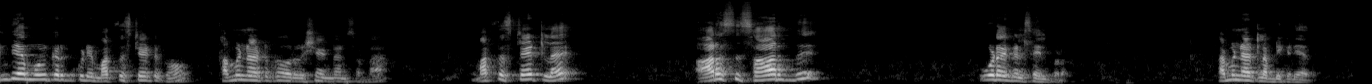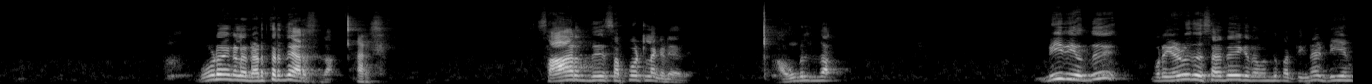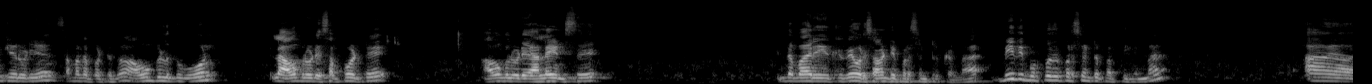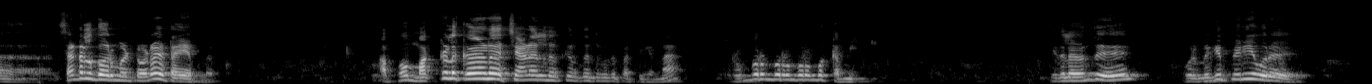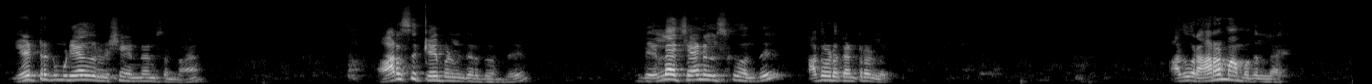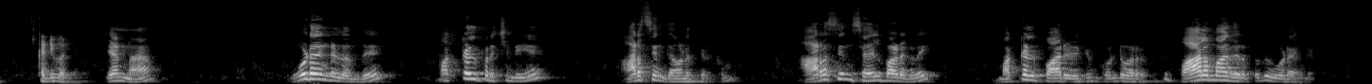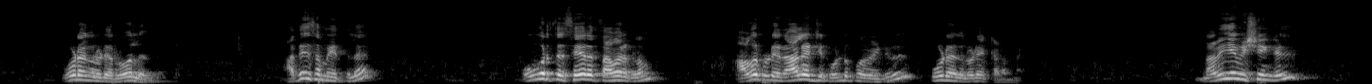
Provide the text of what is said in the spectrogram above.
இந்தியா முழுக்க இருக்கக்கூடிய மற்ற ஸ்டேட்டுக்கும் தமிழ்நாட்டுக்கும் ஒரு விஷயம் என்னன்னு சொன்னால் மற்ற ஸ்டேட்டில் அரசு சார்ந்து ஊடகங்கள் செயல்படும். தமிழ்நாட்டில் அப்படி கிடையாது. ஊடகங்களை நடத்துறதே அரசு தான் அரசு. சார்ந்து சப்போர்ட்லாம் கிடையாது. அவங்களுக்கு தான் மீதி வந்து ஒரு எழுபது சதவிகிதம் வந்து பார்த்தீங்கன்னா டிஎம்கேனுடைய சம்மந்தப்பட்டதும் அவங்களது ஓன் இல்லை அவங்களுடைய சப்போர்ட்டு அவங்களுடைய அலையன்ஸு இந்த மாதிரி இருக்கிறதே ஒரு செவன்ட்டி பர்சன்ட் இருக்குன்னா மீதி முப்பது பர்சன்ட் பார்த்தீங்கன்னா சென்ட்ரல் கவர்மெண்ட்டோட டைப்பில் இருக்கும். அப்போது மக்களுக்கான சேனல் இருக்கிறதுன்றது பார்த்தீங்கன்னா ரொம்ப ரொம்ப ரொம்ப ரொம்ப கம்மி. இதில் வந்து ஒரு மிகப்பெரிய ஒரு ஏற்றுக்க முடியாத ஒரு விஷயம் என்னன்னு சொன்னால் அரசு கேபிள்ங்கிறது வந்து இந்த எல்லா சேனல்ஸ்க்கும் வந்து அதோட கண்ட்ரோல் இருக்கு. அது ஒரு அறமா முதல்ல. கண்டிப்பா இல்லை. ஏன்னா ஊடகங்கள் வந்து மக்கள் பிரச்சனையை அரசின் கவனத்திற்கும் அரசின் செயல்பாடுகளை மக்கள் பார்வைக்கும் கொண்டு வர்றதுக்கு பாலமாக இருப்பது ஊடகங்கள். ஊடகங்களுடைய ரோல் அது. அதே சமயத்தில் ஒவ்வொருத்தர் செய்கிற தவறுகளும் அவர்களுடைய நாலேஜை கொண்டு போக வேண்டியது ஊடகங்களுடைய கடமை. நிறைய விஷயங்கள்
